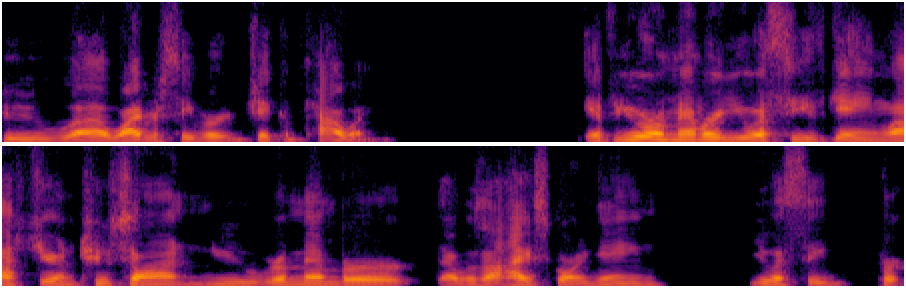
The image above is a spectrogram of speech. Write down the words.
to uh, wide receiver Jacob Cowing. If you remember USC's game last year in Tucson, you remember that was a high scoring game. USC per,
